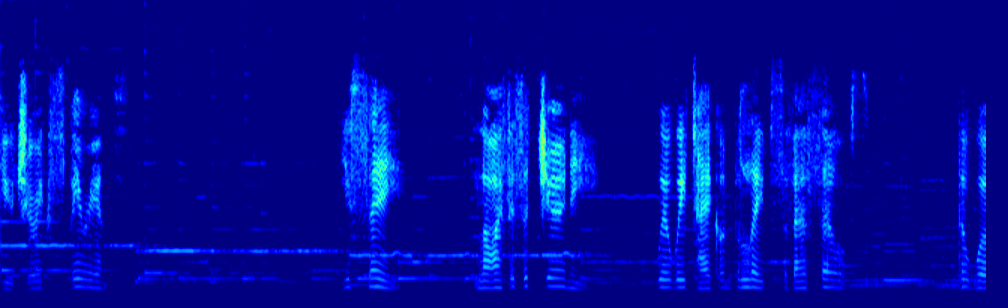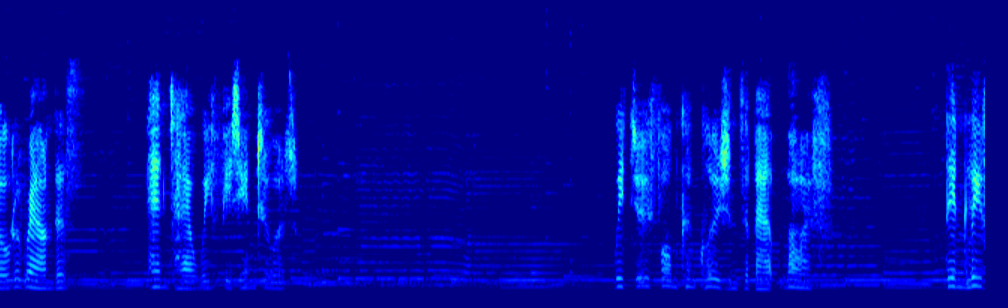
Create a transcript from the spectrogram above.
future experience. You see, life is a journey where we take on beliefs of ourselves, the world around us, and how we fit into it. We do form conclusions about life, then live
